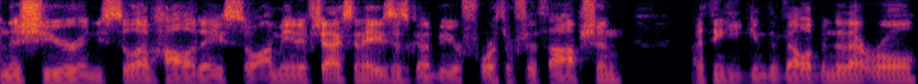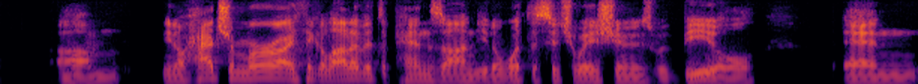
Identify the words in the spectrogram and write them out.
This year, and you still have holidays. So, I mean, if Jaxson Hayes is going to be your fourth or fifth option, I think he can develop into that role. Mm-hmm. Um, you know, Hachimura, I think a lot of it depends on, you know, what the situation is with Beal and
